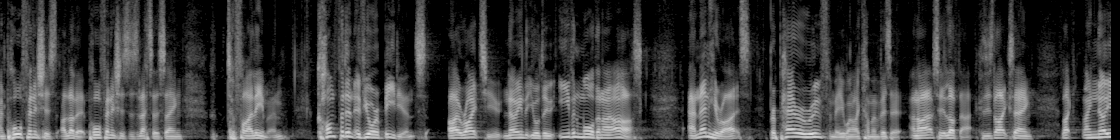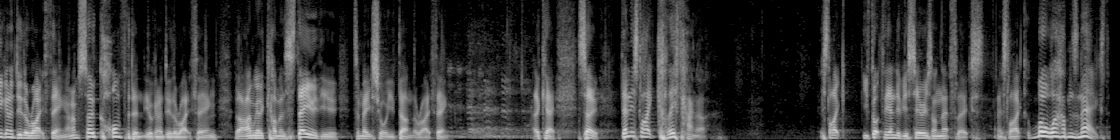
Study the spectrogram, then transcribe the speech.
And Paul finishes, I love it, Paul finishes his letter saying to Philemon, Confident of your obedience, I write to you, knowing that you'll do even more than I ask. And then he writes, Prepare a room for me when I come and visit. And I absolutely love that because he's like saying, like, I know you're going to do the right thing, and I'm so confident you're going to do the right thing that I'm going to come and stay with you to make sure you've done the right thing. okay, so then it's like cliffhanger. It's like you've got to the end of your series on Netflix, and it's like, well, what happens next?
